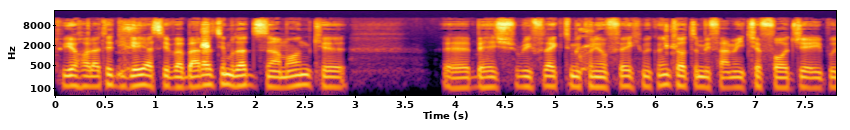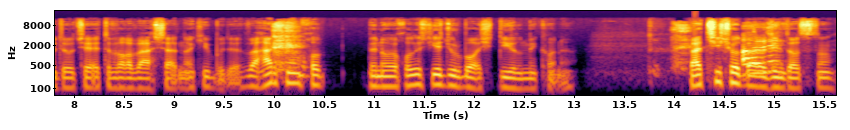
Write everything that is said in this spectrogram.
توی حالت دیگه هستی. و بعد از یه مدت زمان که بهش ریفلکت می‌کنی و فکر می‌کنی تا تو می‌فهمی چه فاجعه بوده و چه اتفاق وحشتناکی بوده. و هر کیم خب به نوع خودش یه جور باش دیل می‌کنه. بعد چی شد بعد از آره. این داستان؟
